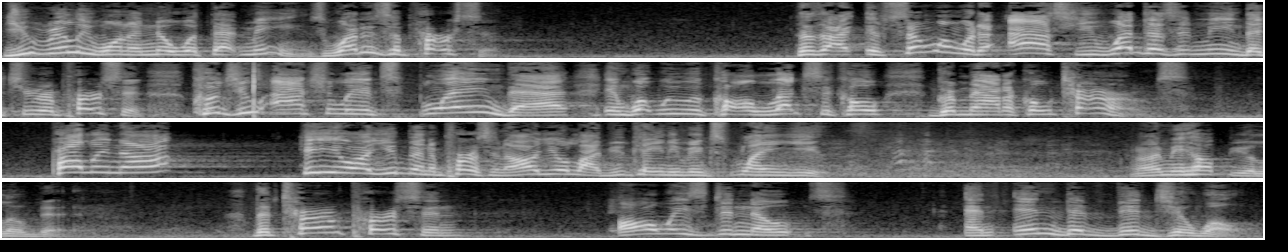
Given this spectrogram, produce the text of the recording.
you really want to know what that means. What is a person? Because if someone were to ask you, what does it mean that you're a person? Could you actually explain that in what we would call lexical grammatical terms? Probably not. Here you are, you've been a person all your life. You can't even explain you. Let me help you a little bit. The term person always denotes an individual,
